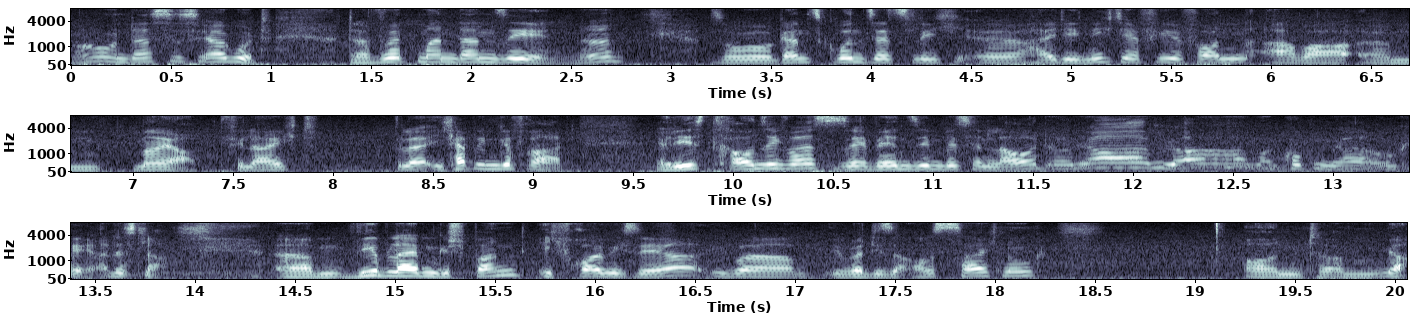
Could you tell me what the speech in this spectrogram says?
Ne? Und das ist ja gut. Da wird man dann sehen. Ne? So ganz grundsätzlich äh, halte ich nicht sehr viel von, aber ähm, naja, vielleicht, vielleicht ich habe ihn gefragt. Herr Lies, trauen sich was? Werden Sie ein bisschen laut? Ja, ja, mal gucken, ja, okay, alles klar. Ähm, wir bleiben gespannt. Ich freue mich sehr über, über diese Auszeichnung und ähm, ja,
